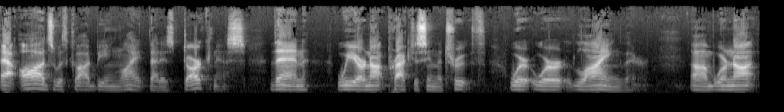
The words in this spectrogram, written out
at odds with God being light, that is darkness, then we are not practicing the truth. We're, we're lying there. Um, we're not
